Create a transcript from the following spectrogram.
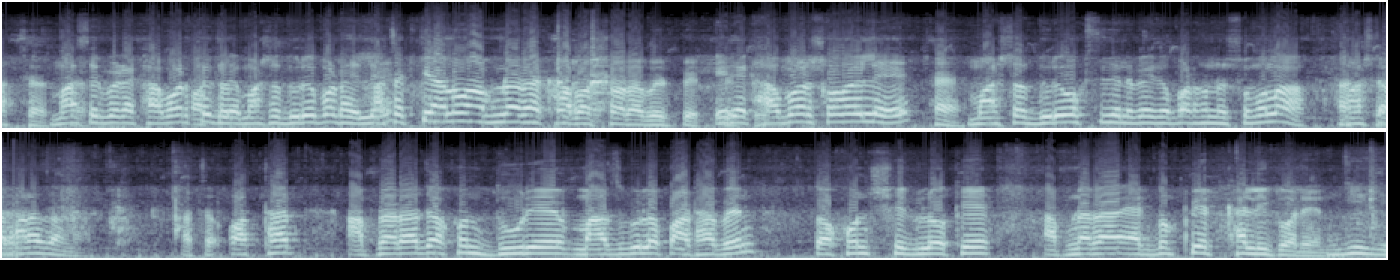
আচ্ছা আচ্ছা। মাছের পেটে খাবার থাকলে মাছটা দূরে পাঠাইলে আচ্ছা কেন আপনারা খাবার সরাবেন পেট? এটা খাবার সরাইলে হ্যাঁ। মাছটা দূরে অক্সিজেনে বেগে পাঠানোর সময় না মাছটা মারা যায় না। আচ্ছা অর্থাৎ আপনারা যখন দূরে মাছগুলো পাঠাবেন তখন সেগুলোকে আপনারা একদম পেট খালি করেন। জি জি।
